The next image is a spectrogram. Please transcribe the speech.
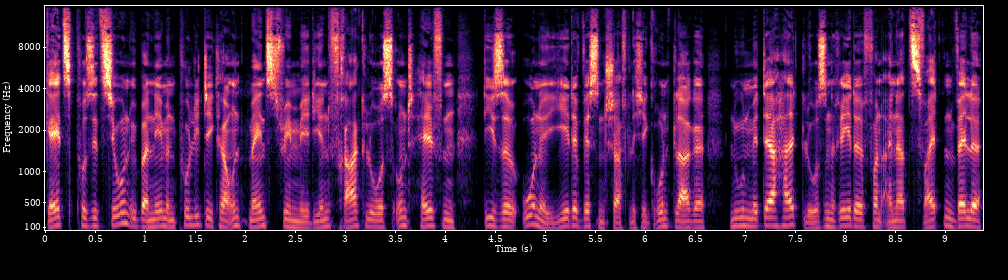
Gates Position übernehmen Politiker und Mainstream-Medien fraglos und helfen, diese ohne jede wissenschaftliche Grundlage nun mit der haltlosen Rede von einer zweiten Welle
